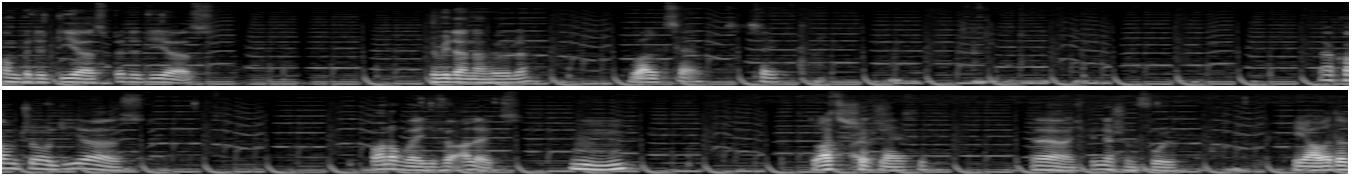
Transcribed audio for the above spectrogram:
Komm, bitte Dias, bitte Dias. Schon wieder in der Höhle. Well said. Safe. Ja, kommt schon, Dias. Ich brauche noch welche für Alex. Mhm. Du hast es schon fleißig. Ja, ich bin ja schon full. Ja, aber da,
